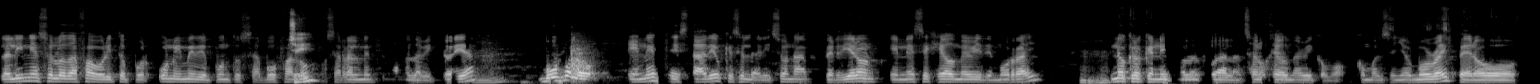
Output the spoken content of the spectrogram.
la línea solo da favorito por uno y medio puntos a Buffalo, o sea, realmente la victoria. Buffalo en este estadio, que es el de Arizona, perdieron en ese Hail Mary de Murray. No creo que Nick Mullins pueda lanzar un Hail Mary como, como el señor Murray, pero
